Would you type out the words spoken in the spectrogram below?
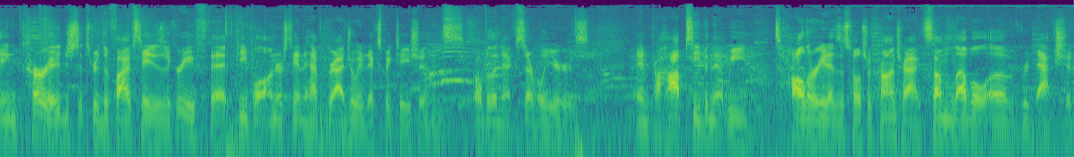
encouraged through the five stages of grief that people understand and have graduated expectations over the next several years. And perhaps even that we tolerate as a social contract some level of redaction.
